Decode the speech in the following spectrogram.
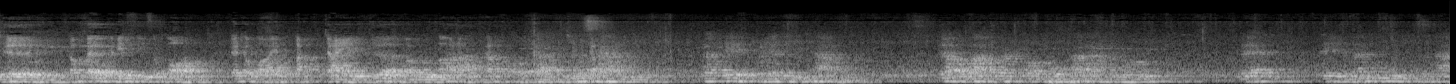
เชิญดรกนิษฐ์ศรีสปอร์ได้ถวายปัจจัยเพื่อบำรุงพระอารามครับขอการชิชิมสักการพระเทพพระยติธรรมเจ้าวาดวัดกองโพพระรามหลวงและเป็นท่านผู้ศรัทธา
